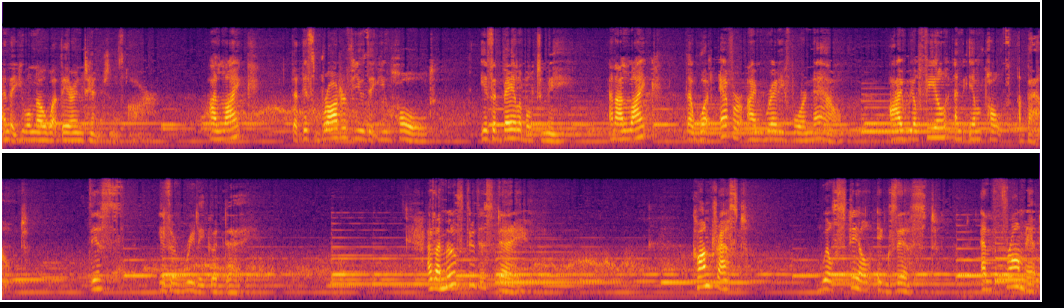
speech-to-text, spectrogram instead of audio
and that you will know what their intentions are. I like that this broader view that you hold is available to me and I like that whatever I'm ready for now I will feel an impulse about. This is a really good day. As I move through this day contrast will still exist and from it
